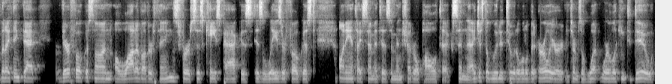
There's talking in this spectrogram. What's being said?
But I think that they're focused on a lot of other things versus CASEPAC is is laser focused on anti-Semitism and federal politics. And I just alluded to it a little bit earlier in terms of what we're looking to do.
